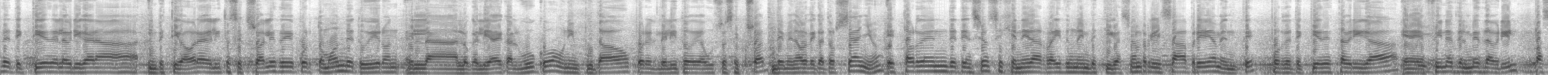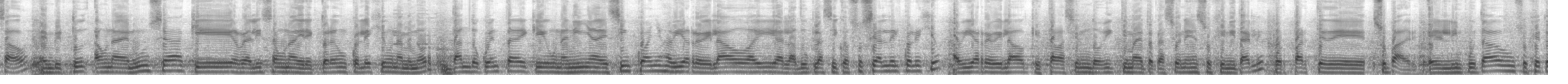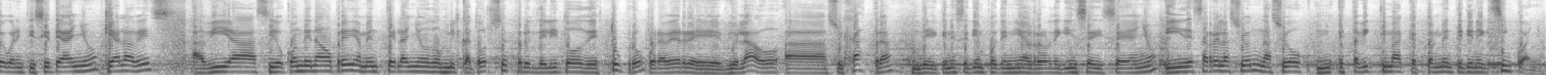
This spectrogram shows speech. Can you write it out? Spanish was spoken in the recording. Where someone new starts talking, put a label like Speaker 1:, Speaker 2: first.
Speaker 1: Detectives de la Brigada Investigadora de Delitos Sexuales de Puerto Montt detuvieron en la localidad de Calbuco a un imputado por el delito de abuso sexual de menor de 14 años. Esta orden de detención se genera a raíz de una investigación realizada previamente por detectives de esta brigada en fines del mes de abril pasado en virtud a una denuncia que realiza una directora de un colegio, una menor, dando cuenta de que una niña de 5 años había revelado ahí a la dupla psicosocial del colegio, había revelado que estaba siendo víctima de tocaciones en sus genitales por parte de su padre. El imputado es un sujeto de 47 años que a la vez había sido condenado previamente el año 2014 por el delito de estupro, por haber eh, violado a su hijastra, de que en ese tiempo tenía alrededor de 15, 16 años, y de esa relación nació esta víctima que actualmente tiene 5 años.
